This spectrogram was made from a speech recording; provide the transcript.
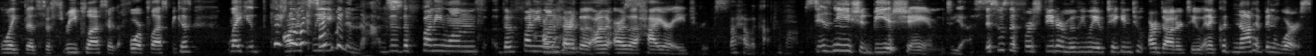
like the the three plus or the four plus because like There's honestly no excitement in that. the, the funny ones the funny Are ones are the are, the- are the higher age groups. the helicopter moms. Disney should be ashamed. Yes. This was the first theater movie we have taken to our daughter to, and it could not have been worse.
